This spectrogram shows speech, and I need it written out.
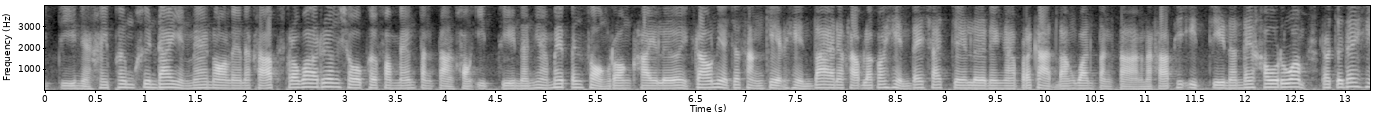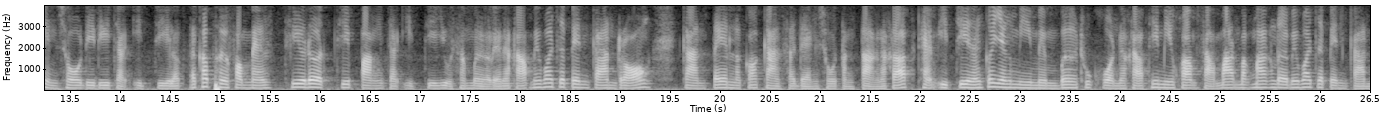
ITZY เนี่ยให้เพิ่มขึ้นได้อย่างแน่นอนเลยนะครับ เพราะว่าเรื่องโชว์เพอร์ฟอร์แมนซ์ต่างๆของ ITZY นั้นเนี่ยไม่เป็นสองรองใครเลย เราเนี่ยจะสังเกตเห็นได้นะครับ แล้วก็เห็นได้ชัดเจนเลยในงานประกาศรางวัลต่างๆนะครับที่ ITZY นั้นได้เข้าร่วม เราจะได้เห็นโชว์ดีๆจาก ITZY แล้วแล้วก็เพอร์ฟอร์แมนซ์ที่เลิศที่ปังจาก ITZY อยู่เสมอเลยนะครับ ไม่ว่าจะเป็นการร้องการเต้นแล้วก็การแสดงโชว์ต่างๆนะครับแถม ITZY นั้นก็ยังมีเมมเบอร์ทุกคนนะครับที่มีความสามารถมากๆเลย ไม่ว่าจะเป็นการ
